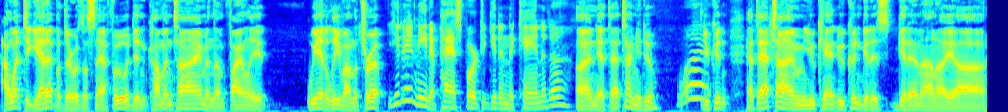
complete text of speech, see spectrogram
I went to get it, but there was a snafu. It didn't come in time, and then finally, it, we had to leave on the trip. You didn't need a passport to get into Canada. Uh, and at that time, you do. What? You can at that time you can't you couldn't get his, get in on a uh,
